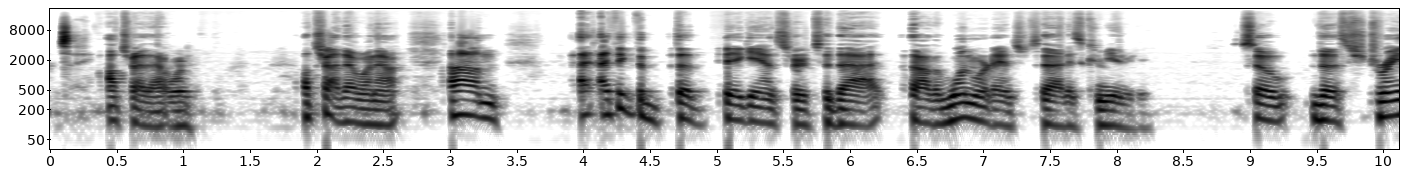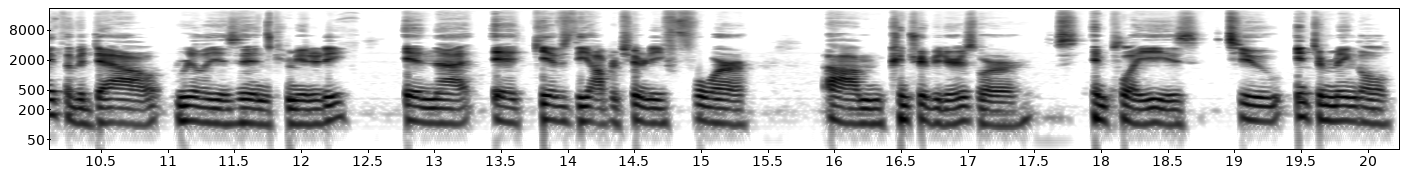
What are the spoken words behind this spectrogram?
Per se? I'll try that one. I'll try that one out. Um, I, I, think the the big answer to that, uh, the one word answer to that, is community. So the strength of a DAO really is in community, in that it gives the opportunity for um, contributors or employees to intermingle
